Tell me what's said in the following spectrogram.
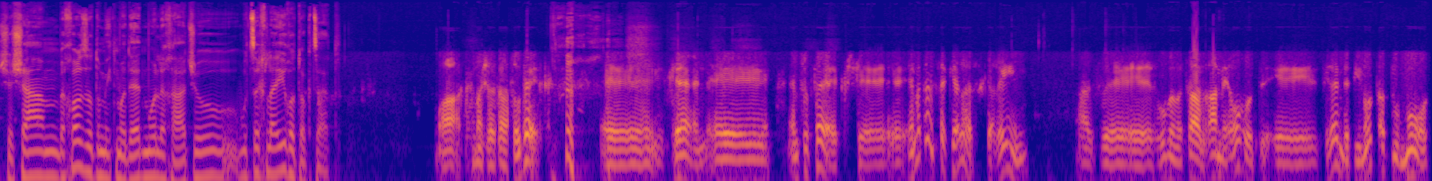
ששם בכל זאת הוא מתמודד מול אחד שהוא צריך להעיר אותו קצת. וואו, כמה שאתה צודק. אה, כן, אה, אין ספק שאם אתה מסתכל על הסקרים, אז אה, הוא במצב רע מאוד. תראה, מדינות אדומות,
